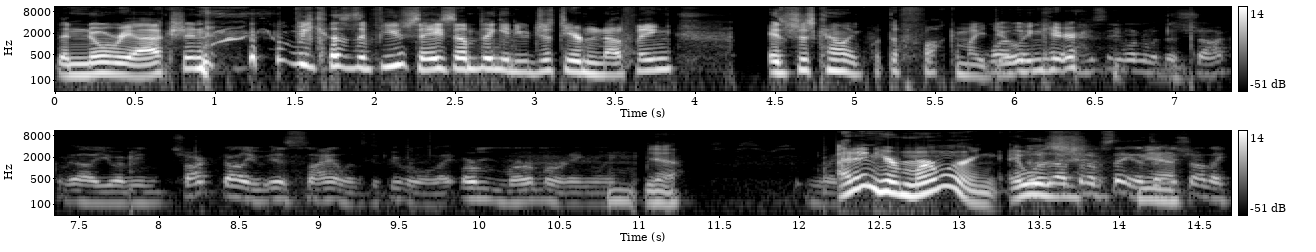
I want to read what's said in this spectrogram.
than no reaction, because if you say something and you just hear nothing, it's just kind of like, what the fuck am I well, doing here? You see one with the shock value. I mean, shock value is silence because people are like, or murmuring. Like, mm, Yeah, like I didn't hear murmuring. It No, was, That's what I'm saying. It's yeah. like a shot. Like,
